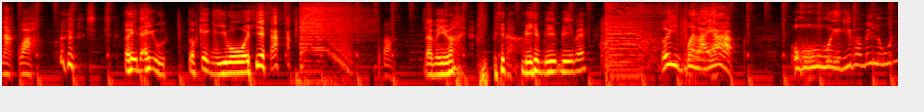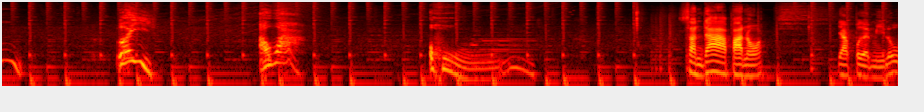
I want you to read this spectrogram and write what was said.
หนักว่ะ เฮ้ย ได้อยู่ ตัวเก่งอีโวเฮียป่ะแต่มีไหมมีมีมีไหมเฮ้ย เปิดอะไรอะ โอ้โห อย่างนี้มันไม่ลุ้นเฮ้ย เอาว่ะ โอ้โห ซันด้าปานอสอยากเปิดมีโล่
